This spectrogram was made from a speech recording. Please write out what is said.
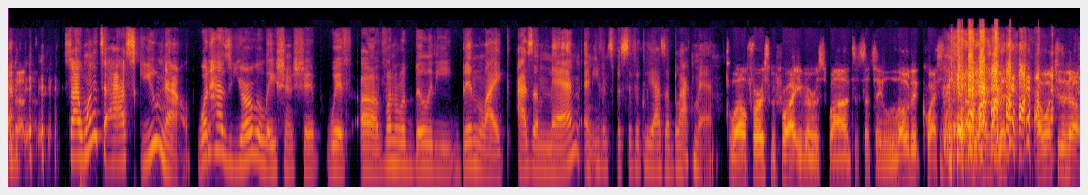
you know. So I wanted to ask you now, what has your relationship with uh, vulnerability been like as a man and even specifically as a black man? Well, first, before I even respond to such a loaded question, I, mean, listen, I want you to know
